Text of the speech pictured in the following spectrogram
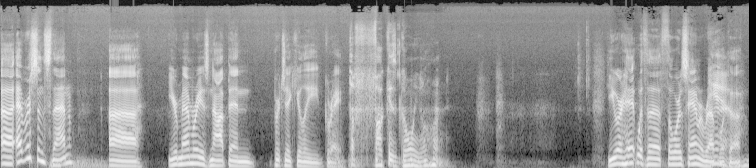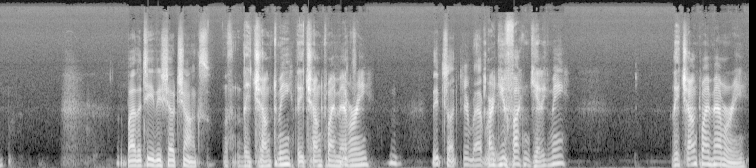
uh, ever since then, uh, your memory has not been particularly great. the fuck is going on? You were hit with a Thor's hammer replica by the TV show Chunks. They chunked me. They chunked my memory. They chunked your memory. Are you fucking kidding me? They chunked my memory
